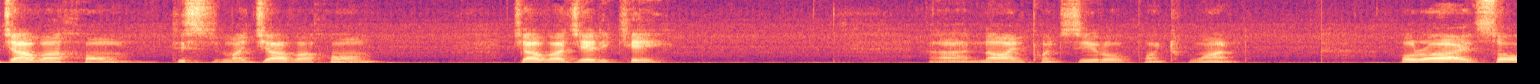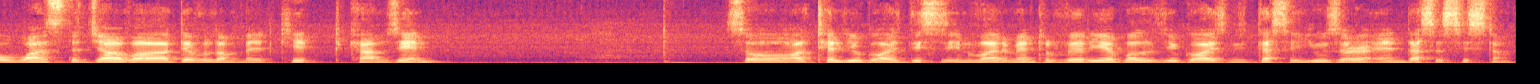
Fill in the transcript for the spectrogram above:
java home. This is my java home. Java jdk uh, Uh, 9.0.1 alright so once the java development kit comes in so I'll tell you guys this is environmental variable you guys need that's a user and that's a system.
